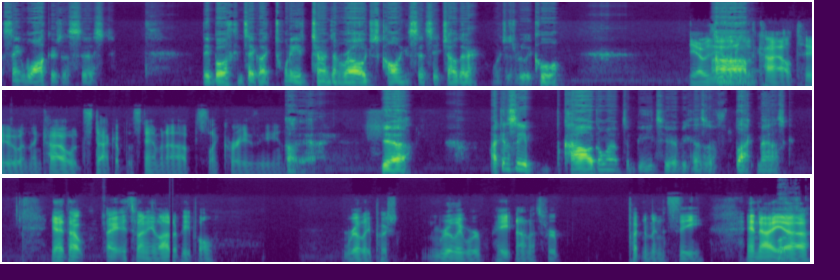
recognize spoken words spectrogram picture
St. Walker's assist, they both can take like 20 turns in a row just calling assists each other, which is really cool. Yeah, I was using Um, with Kyle too, and then Kyle would stack up the stamina ups like crazy. And, Oh yeah, yeah. I can see Kyle going up to B tier because of Black Mask. yeah, I thought I, it's funny. A lot of people really pushed, really were hating on us for putting him in C, and I, Well- uh,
